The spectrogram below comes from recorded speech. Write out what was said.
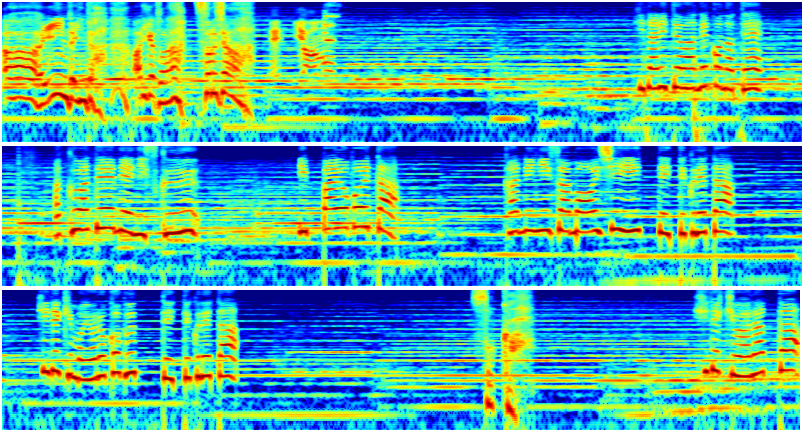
ああいいんだいいんだ。ありがとな。それじゃあ。えいやあの。左手は猫の手。アクは丁寧にすくう。いっぱい覚えた。管理人さんも美味しいって言ってくれた秀樹も喜ぶって言ってくれた。そっか。秀樹笑った。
